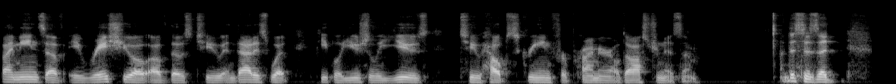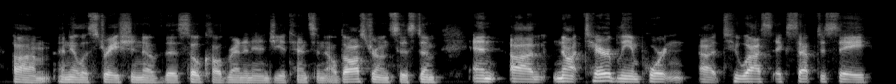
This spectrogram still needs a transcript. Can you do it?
by means of a ratio of those two, and that is what people usually use to help screen for primary aldosteronism. This is a um, an illustration of the so-called renin-angiotensin-aldosterone system, and um, not terribly important uh, to us, except to say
